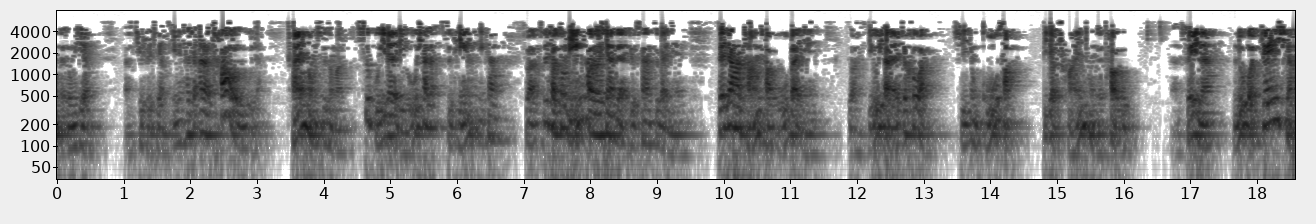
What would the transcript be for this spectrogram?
统的东西，啊，就是这样，因为它是按照套路的。传统是什么？自古以来留下的子平，你看是吧？至少从明朝到现在就三四百年，再加上唐朝五百年，是吧？留下来之后啊，是一种古法，比较传统的套路。所以呢，如果真想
